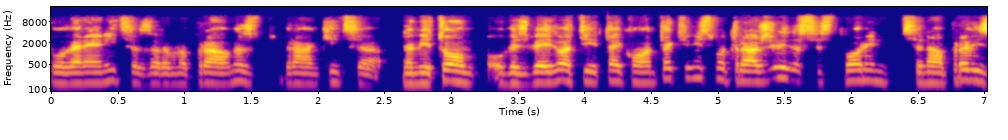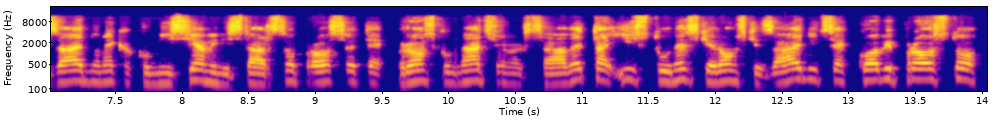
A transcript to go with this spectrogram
poverenica za ravnopravnost Brankica nam je to obezbedila taj kontakt i mi smo tražili da se stvori, se napravi zajedno neka komisija Ministarstva prosvete Romskog nacionalnog saveta i studentske romske zajednice zajednice koja bi prosto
